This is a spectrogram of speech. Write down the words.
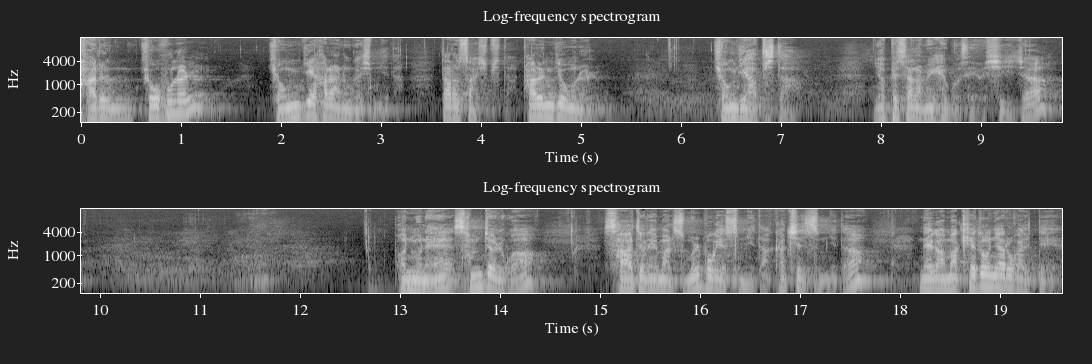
다른 교훈을 경계하라는 것입니다. 따라서 하십시다. 다른 교훈을 경계합시다. 옆에 사람에게 해보세요. 시작. 본문의 3절과 4절의 말씀을 보겠습니다. 같이 읽습니다. 내가 마케도니아로 갈 때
